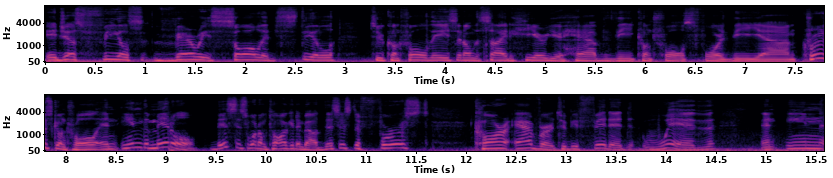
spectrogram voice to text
It just feels very solid still to control these and on the side here you have the controls for the um, cruise control and in the middle this is what I'm talking about this is the first car ever to be fitted with an in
